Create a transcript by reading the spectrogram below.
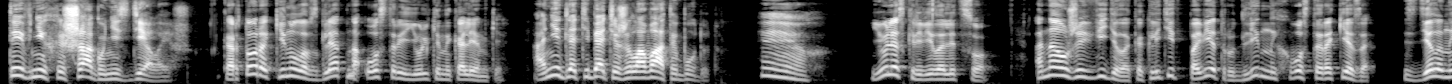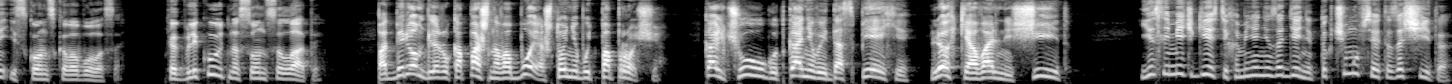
«Ты в них и шагу не сделаешь!» Картора кинула взгляд на острые Юлькины коленки. «Они для тебя тяжеловаты будут!» Эх. Юля скривила лицо. Она уже видела, как летит по ветру длинный хвост ирокеза, сделанный из конского волоса. Как бликуют на солнце латы. Подберем для рукопашного боя что-нибудь попроще. Кольчугу, тканевые доспехи, легкий овальный щит. Если меч Гестиха меня не заденет, то к чему вся эта защита?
